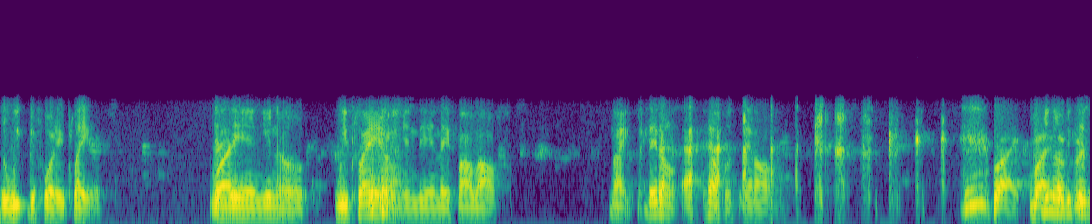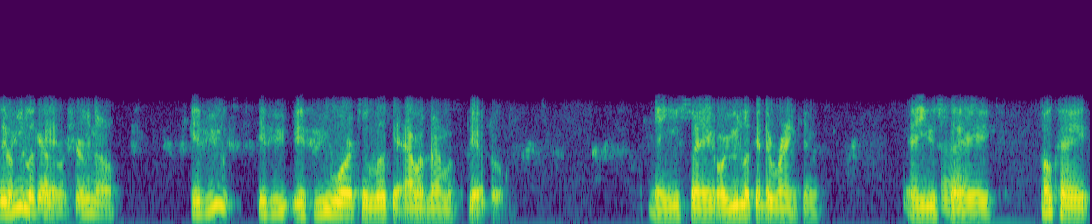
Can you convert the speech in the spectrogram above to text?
the week before they play us, and Right. then you know we play them and then they fall off. Like they don't help us at all. Right, right. You know because if you look schedule, at sure. you know if you if you if you were to look at Alabama's schedule and you say or you look at the rankings and you Mhm. say, okay,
